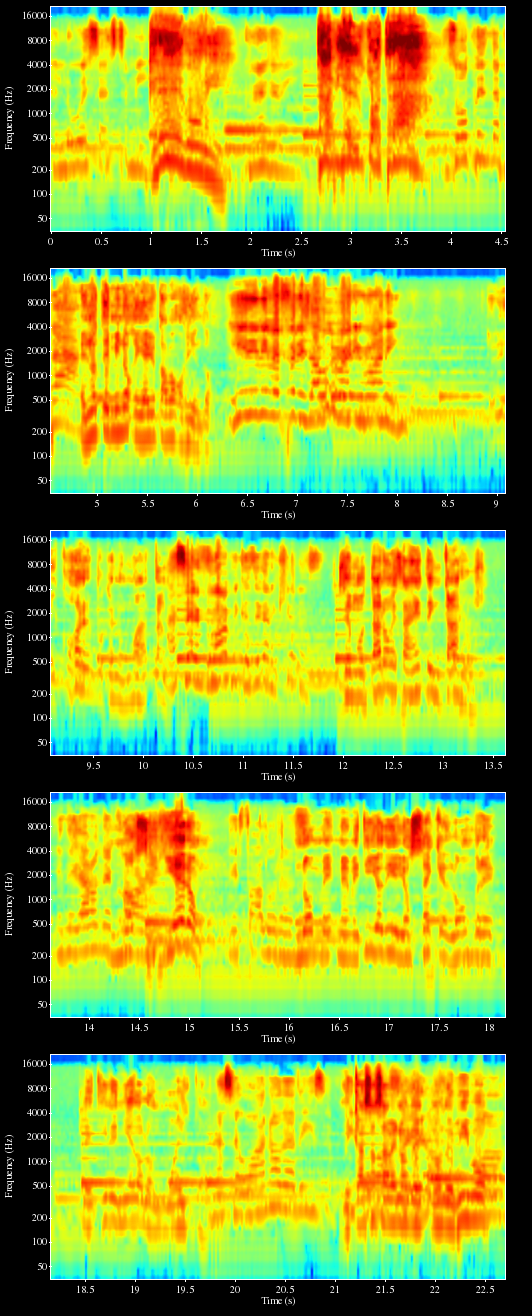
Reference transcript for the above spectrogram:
And Louis says to me, Gregory, Gregory, está abierto atrás. just open the back. Él no terminó que ya yo estaba corriendo. He didn't even finish. I was already running. Yo le dije, corre porque nos matan. I said, run because they're gonna kill us. Se montaron esa gente en carros. And they got on their Nos siguieron. They followed us. No, me, me metí yo dije, yo sé que el hombre le tiene miedo a los muertos. Mi casa sabe dónde, dónde vivo.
